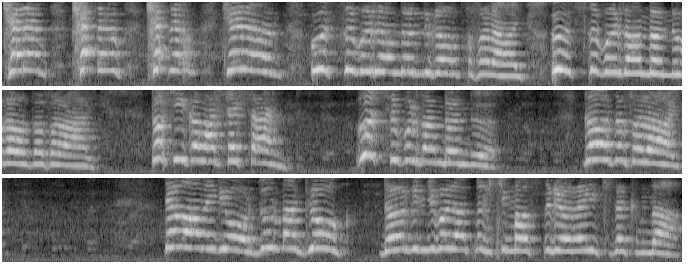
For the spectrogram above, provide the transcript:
Kerem, Kerem, Kerem, Kerem. 3-0'dan döndü Galatasaray. 3-0'dan döndü Galatasaray. Dakikalar 80. 3-0'dan döndü. Galatasaray. Devam ediyor. Durmak yok. Dördüncü gol atmak için bastırıyor her iki takımda.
